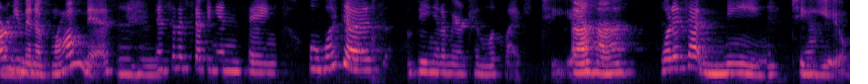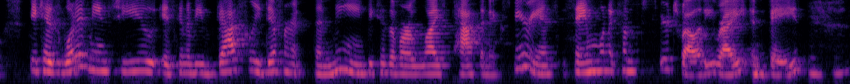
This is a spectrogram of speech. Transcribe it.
argument of wrongness Mhm. instead of stepping in and saying, well, what does being an American look like to you? Uh-huh. What does that mean to Yeah. you? Because what it means to you is going to be vastly different than me because of our life path and experience. Same when it comes to spirituality, right? And faith. Mhm.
